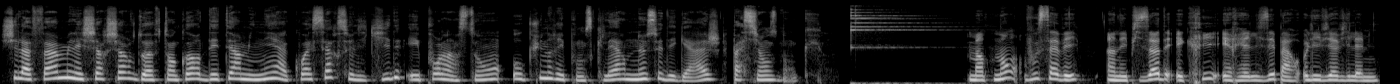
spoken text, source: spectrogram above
chez la femme, les chercheurs doivent encore déterminer à quoi sert ce liquide et pour l'instant, aucune réponse claire ne se dégage. Patience donc. Maintenant, vous savez, un épisode écrit et réalisé par Olivia Villamy.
